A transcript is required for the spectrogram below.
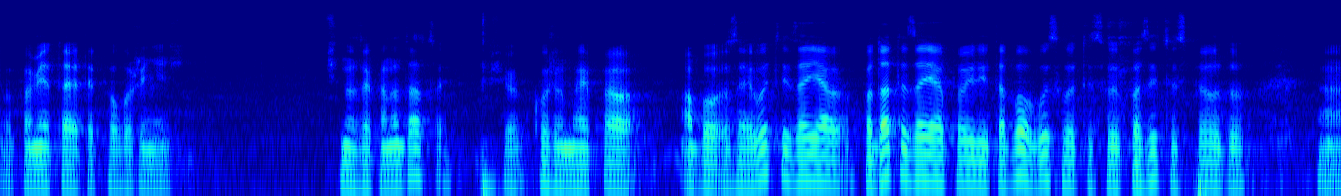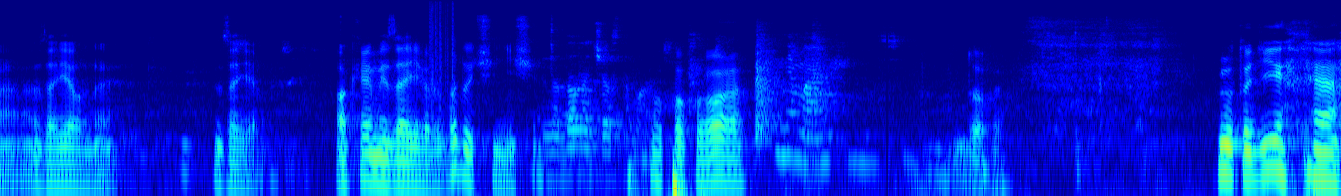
ви пам'ятаєте положення чинного законодавства, що кожен має право або заявити заяву, подати заяву про відвід, або висловити свою позицію з приводу е, заявленої заяви. Окремі заяви будуть чи ні ще? На даний час немає. У прокурора. Немає. Добре. Ну тоді е,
